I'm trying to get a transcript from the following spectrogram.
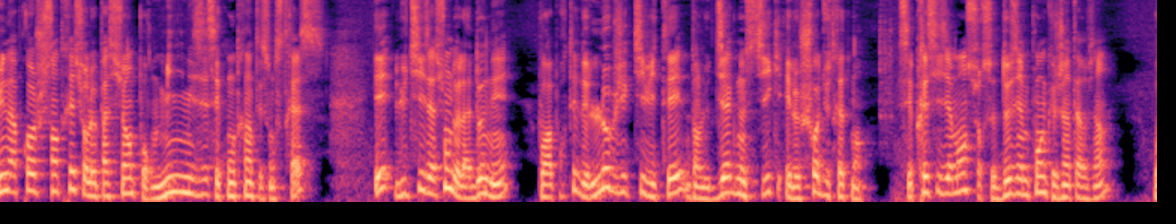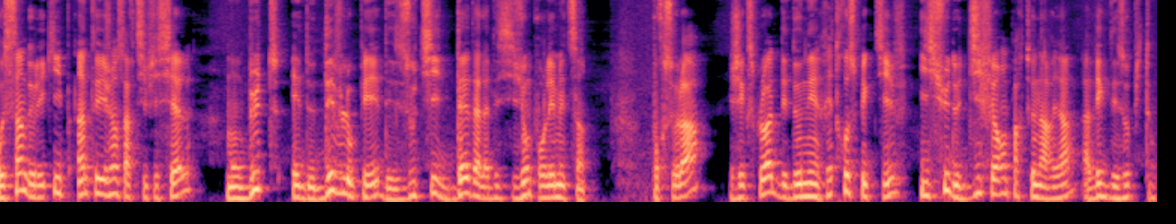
une approche centrée sur le patient pour minimiser ses contraintes et son stress, et l'utilisation de la donnée pour apporter de l'objectivité dans le diagnostic et le choix du traitement. C'est précisément sur ce deuxième point que j'interviens. Au sein de l'équipe intelligence artificielle, mon but est de développer des outils d'aide à la décision pour les médecins. Pour cela, j'exploite des données rétrospectives issues de différents partenariats avec des hôpitaux.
